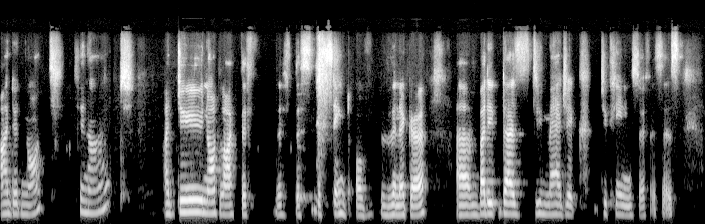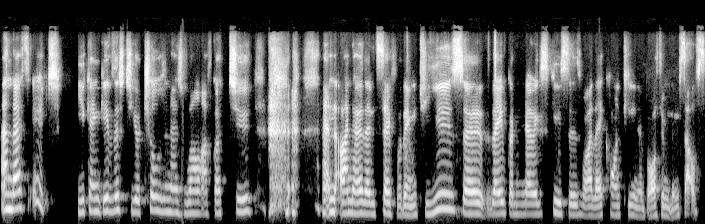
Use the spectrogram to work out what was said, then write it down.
I did not tonight. I do not like the, the, the, the scent of vinegar, um, but it does do magic to cleaning surfaces. And that's it. You can give this to your children as well. I've got two, and I know that it's safe for them to use. So they've got no excuses why they can't clean a bathroom themselves.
